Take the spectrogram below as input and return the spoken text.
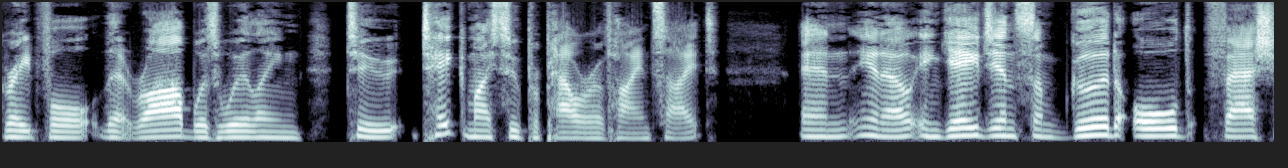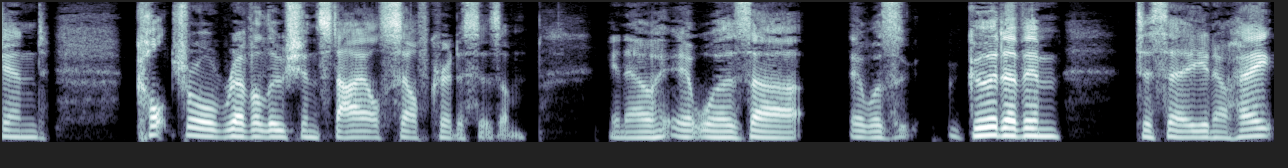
grateful that Rob was willing to take my superpower of hindsight and, you know, engage in some good old fashioned cultural revolution style self criticism. You know, it was uh it was good of him to say, you know, hey,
